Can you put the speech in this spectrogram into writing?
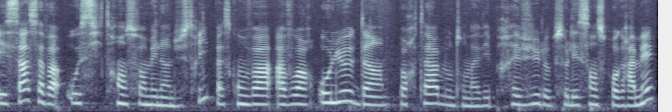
et ça, ça va aussi transformer l'industrie parce qu'on va avoir, au lieu d'un portable dont on avait prévu l'obsolescence programmée,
